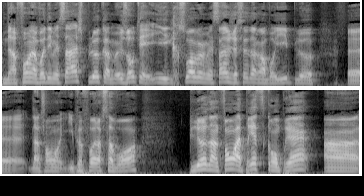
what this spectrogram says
dans le fond, il envoie des messages, puis là, comme eux autres, ils, ils reçoivent un message, j'essaie de renvoyer, puis là, euh, dans le fond, ils peuvent pas le recevoir. Puis là, dans le fond, après, tu comprends, en...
